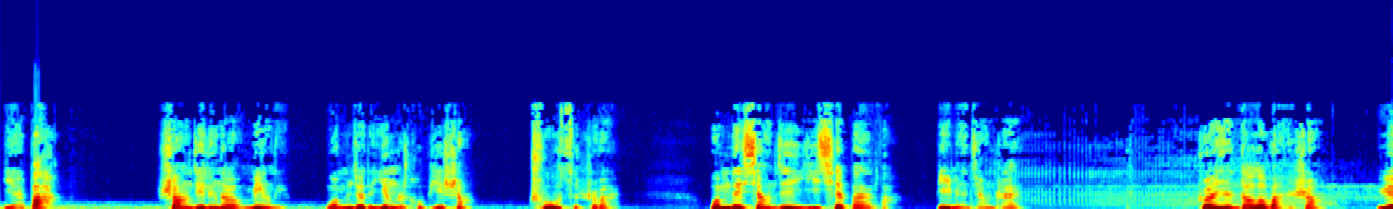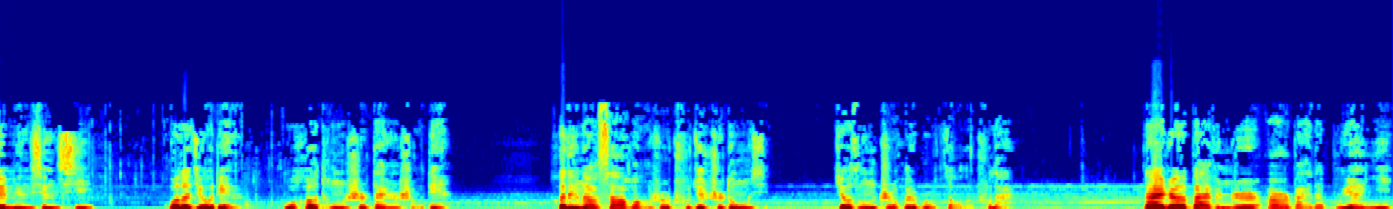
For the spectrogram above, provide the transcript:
也罢。”上级领导有命令，我们就得硬着头皮上。除此之外，我们得想尽一切办法避免强拆。转眼到了晚上，月明星稀，过了九点，我和同事带上手电，和领导撒谎说出去吃东西，就从指挥部走了出来，带着百分之二百的不愿意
